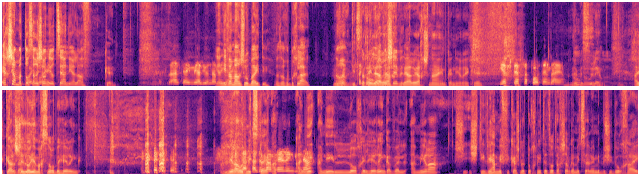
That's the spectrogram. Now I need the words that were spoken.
איך שהמטוס הראשון. יוצא, אני עליו. כן. אל תאיימי על יונה יניב אמר שהוא בא איתי, אז אנחנו בכלל. אז תצטרכי. לארח- שניים כנראה, כן. יש שתי ספות, אין בעיה. נו, מעולה. העיקר. שלא יהיה מחסור בהרינג. אמירה עוד אתה אכלת מצטער. פעם הרינג, אני- לא אוכל הרינג, אבל אמירה, שהיא אשתי והמפיקה של התוכנית הזאת, ועכשיו גם מצלמת בשידור חי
